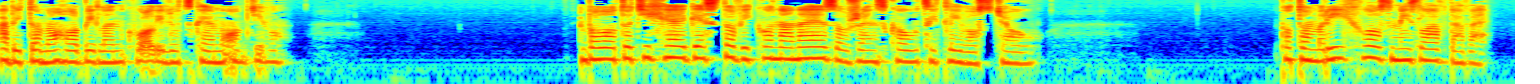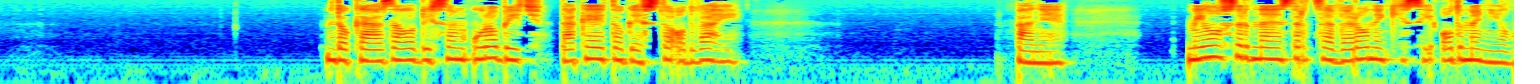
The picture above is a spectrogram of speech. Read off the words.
aby to mohlo byť len kvôli ľudskému obdivu. Bolo to tiché gesto vykonané so ženskou citlivosťou. Potom rýchlo zmizla v dave. Dokázal by som urobiť takéto gesto odvahy? Pane, milosrdné srdce Veroniky si odmenil,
